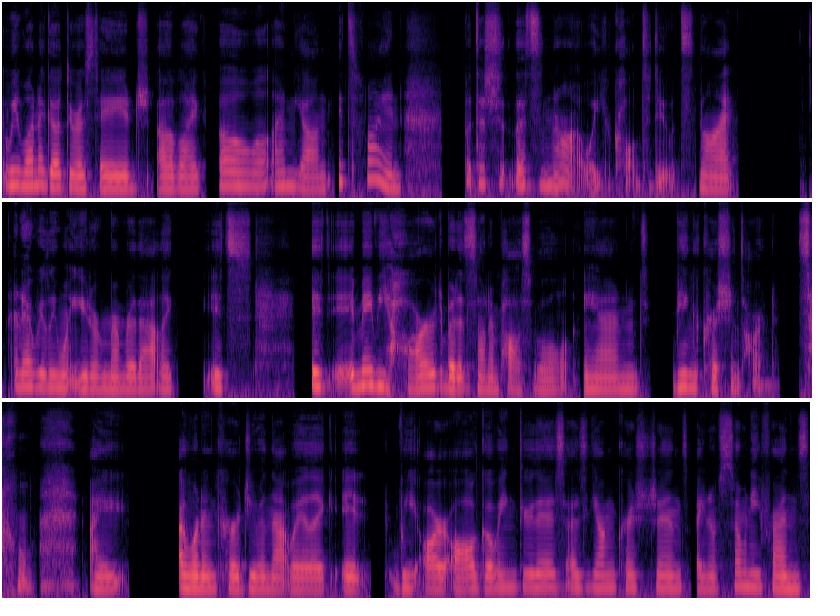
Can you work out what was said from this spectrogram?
we want to go through a stage of like, oh, well, I'm young. It's fine. but that's that's not what you're called to do. It's not and I really want you to remember that like it's it it may be hard, but it's not impossible and being a Christian's hard. So I I want to encourage you in that way like it we are all going through this as young Christians. I know so many friends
